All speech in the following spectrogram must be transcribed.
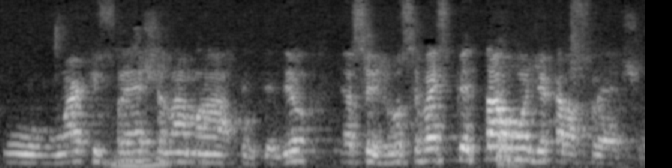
um arco e flecha uhum. na mata, entendeu? Ou seja, você vai espetar onde é aquela flecha.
